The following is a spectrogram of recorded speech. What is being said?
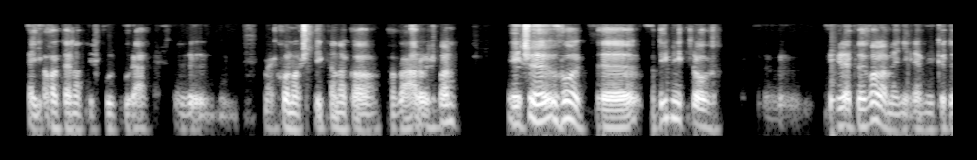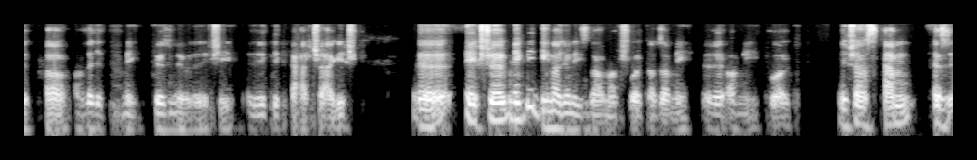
egy alternatív kultúrát meghonosítanak a, a városban. És volt a Dimitrov, illetve valamennyire működött az egyetemi közművelési titkárság is. És még mindig nagyon izgalmas volt az, ami, ami itt volt. És aztán ez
